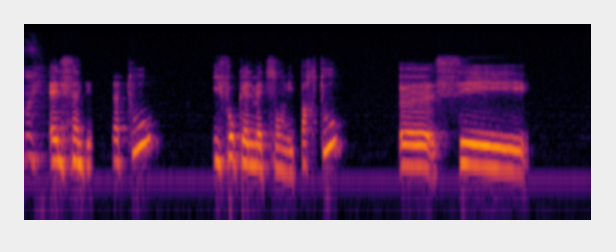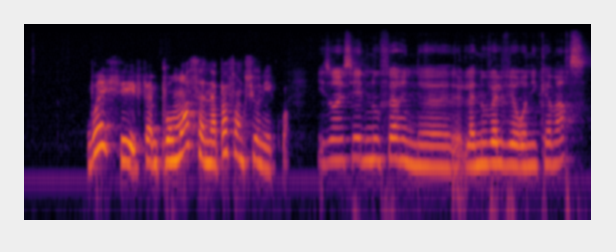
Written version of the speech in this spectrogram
Oui. elle s'intéresse à tout, il faut qu'elle mette son nez partout. Euh, c'est. Ouais, c'est. enfin, pour moi, ça n'a pas fonctionné, quoi. Ils ont essayé de nous faire une, euh, la nouvelle Véronica Mars.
